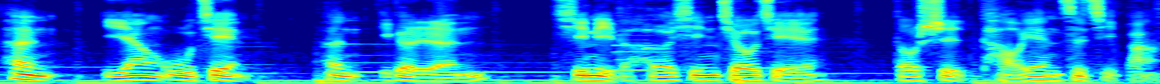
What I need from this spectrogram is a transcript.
恨一样物件，恨一个人，心里的核心纠结都是讨厌自己吧。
